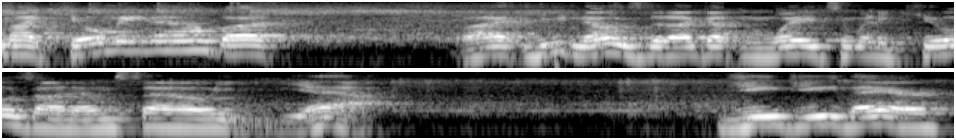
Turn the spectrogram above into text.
He might kill me now, but I, he knows that I've gotten way too many kills on him, so yeah. GG there.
